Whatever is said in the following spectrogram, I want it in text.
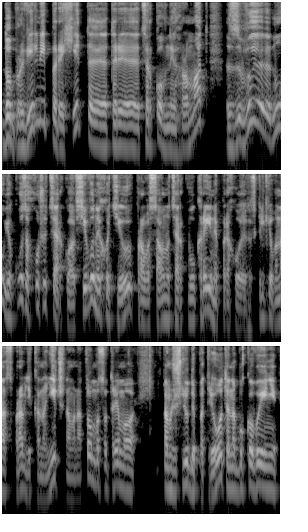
Добровільний перехід е, церковних громад з в ну яку захоче церкву. А всі вони хотіли в православну церкву України переходити, оскільки вона справді канонічна. Вона Томос отримала. Там же ж люди патріоти на Буковині,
